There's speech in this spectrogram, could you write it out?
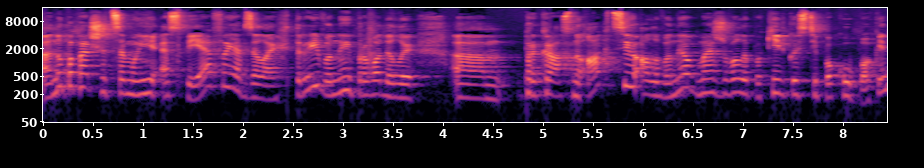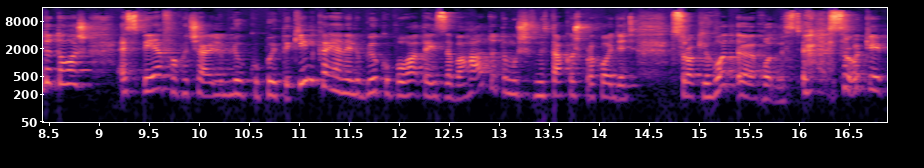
Е, Ну, по-перше, це мої SPF, я взяла їх три. Вони проводили ем, прекрасну акцію, але вони обмежували по кількості покупок. І до того ж, SPF, хоча я люблю купити кілька, я не люблю купувати їх забагато, тому що в них також проходять сроки год... е, годності, сроки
